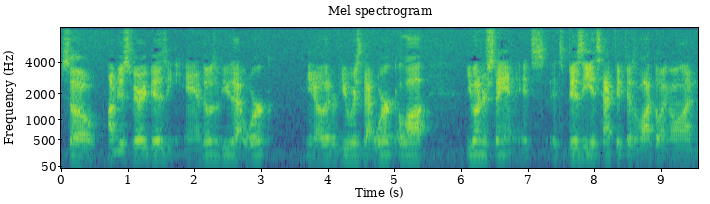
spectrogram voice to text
So I'm just very busy. And those of you that work, you know, that are viewers that work a lot, you understand. It's it's busy, it's hectic, there's a lot going on.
